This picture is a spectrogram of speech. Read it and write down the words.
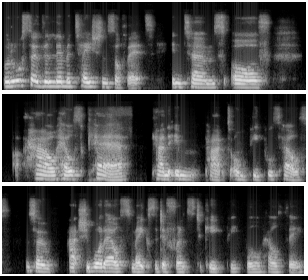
but also the limitations of it in terms of how health care can impact on people's health. And so, actually, what else makes a difference to keep people healthy?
